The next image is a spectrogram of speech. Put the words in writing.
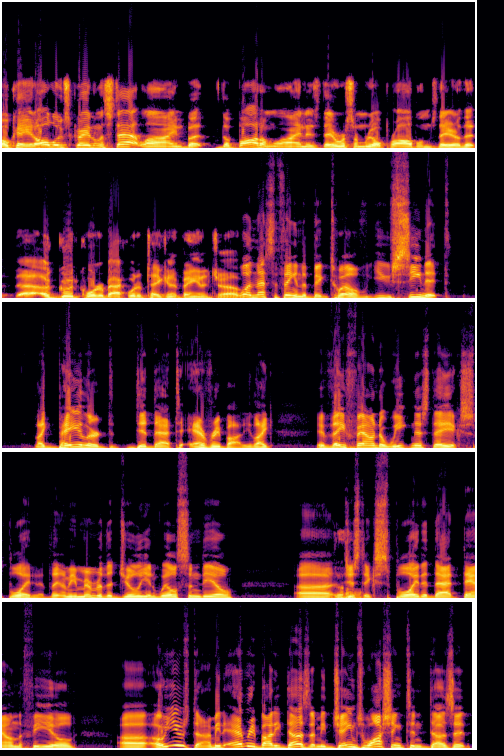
okay, it all looks great on the stat line, but the bottom line is there were some real problems there that uh, a good quarterback would have taken advantage of. Well, and that's the thing in the Big Twelve. You've seen it. Like Baylor d- did that to everybody. Like if they found a weakness, they exploited it. They- I mean, remember the Julian Wilson deal? Uh, Just exploited that down the field. Uh, OU's done. I mean, everybody does. it. I mean, James Washington does it.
